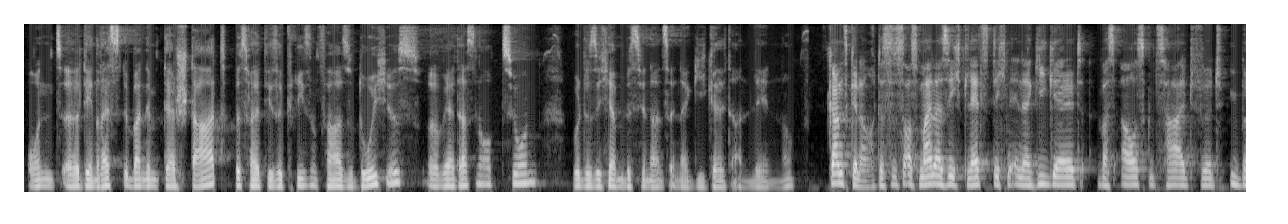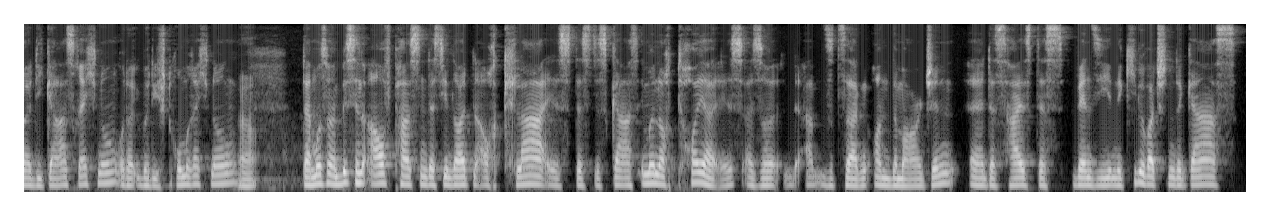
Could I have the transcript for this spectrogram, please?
Und äh, den Rest übernimmt der Staat, bis halt diese Krisenphase durch ist. Äh, Wäre das eine Option? Würde sich ja ein bisschen ans Energiegeld anlehnen. Ne? Ganz genau. Das ist aus meiner Sicht letztlich ein Energiegeld, was ausgezahlt wird über die Gasrechnung oder über die Stromrechnung. Ja. Da muss man ein bisschen aufpassen, dass den Leuten auch klar ist, dass das Gas immer noch teuer ist, also äh, sozusagen on the margin. Äh, das heißt, dass wenn sie eine Kilowattstunde Gas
